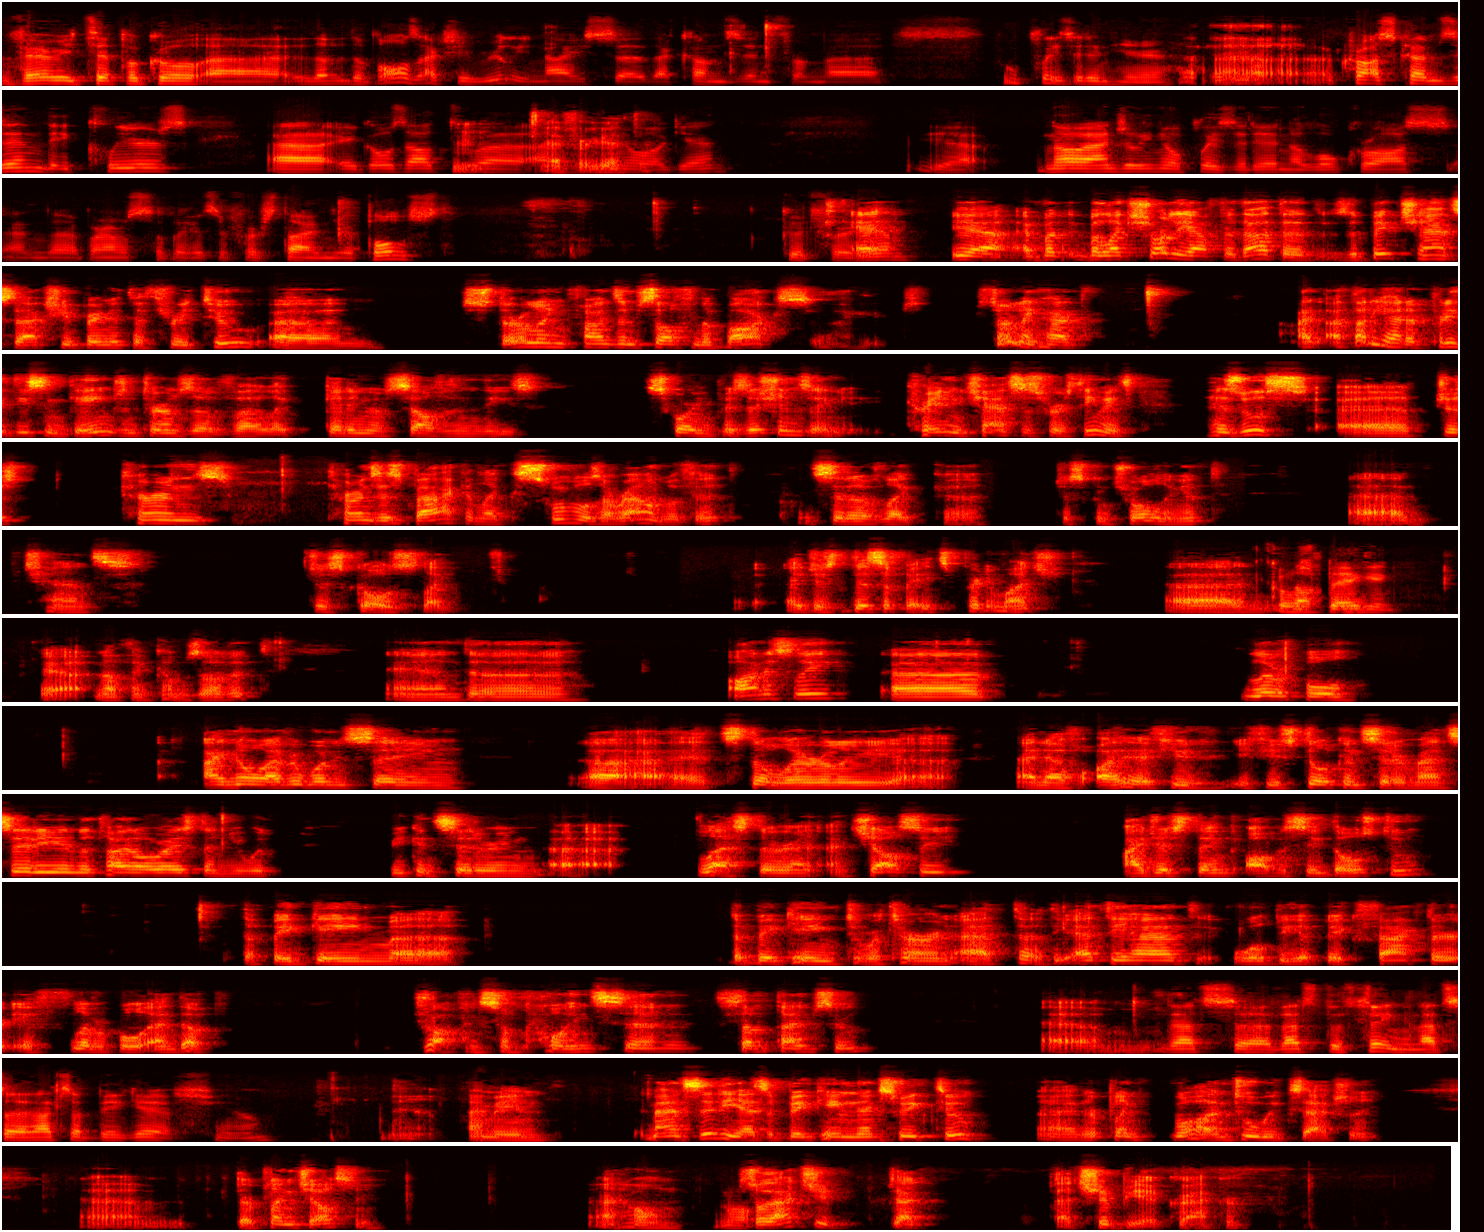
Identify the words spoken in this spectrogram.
Very typical. Uh, the the ball's actually really nice. Uh, that comes in from uh, who plays it in here? Uh, cross comes in. It clears uh, it goes out to hmm. uh, I forget again. Yeah. No, Angelino plays it in a low cross, and uh, Bernardo Silva hits the first time near post. Good for eh, him. Yeah, uh, but but like shortly after that, there's a big chance to actually bring it to three two. Um, Sterling finds himself in the box. Sterling had, I, I, thought he had a pretty decent games in terms of uh, like getting himself in these scoring positions and creating chances for his teammates. Jesus uh, just turns turns his back and like swivels around with it instead of like uh, just controlling it. Uh, chance just goes like it just dissipates pretty much. Uh, goes nothing, begging. Yeah, nothing comes of it. And uh, honestly, uh, Liverpool. I know everyone is saying uh, it's still early, uh, and if, if you if you still consider Man City in the title race, then you would be considering uh, Leicester and, and, Chelsea. I just think obviously those two, the big game, uh, the big game to return at uh, the Etihad will be a big factor if Liverpool end up dropping some points uh, sometime soon. Um, that's uh, that's the thing. That's a that's a big if, you know. Yeah, I mean, Man City has a big game next week too. Uh, they're playing well in two weeks actually. Um, they're playing Chelsea at home. Well, so that should that that should be a cracker.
